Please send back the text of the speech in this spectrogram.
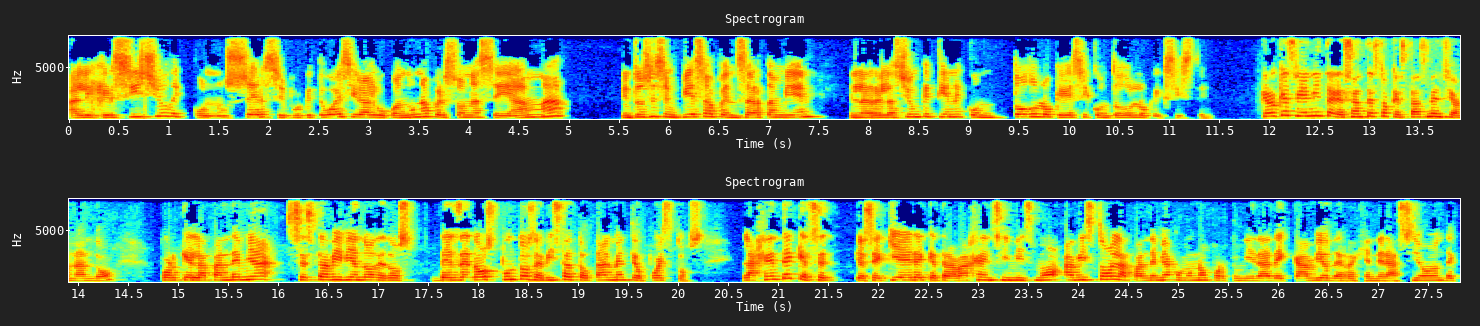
al ejercicio de conocerse, porque te voy a decir algo, cuando una persona se ama, entonces empieza a pensar también en la relación que tiene con todo lo que es y con todo lo que existe. Creo que es bien interesante esto que estás mencionando, porque la pandemia se está viviendo de dos, desde dos puntos de vista totalmente opuestos. La gente que se, que se quiere, que trabaja en sí mismo, ha visto la pandemia como una oportunidad de cambio, de regeneración, de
